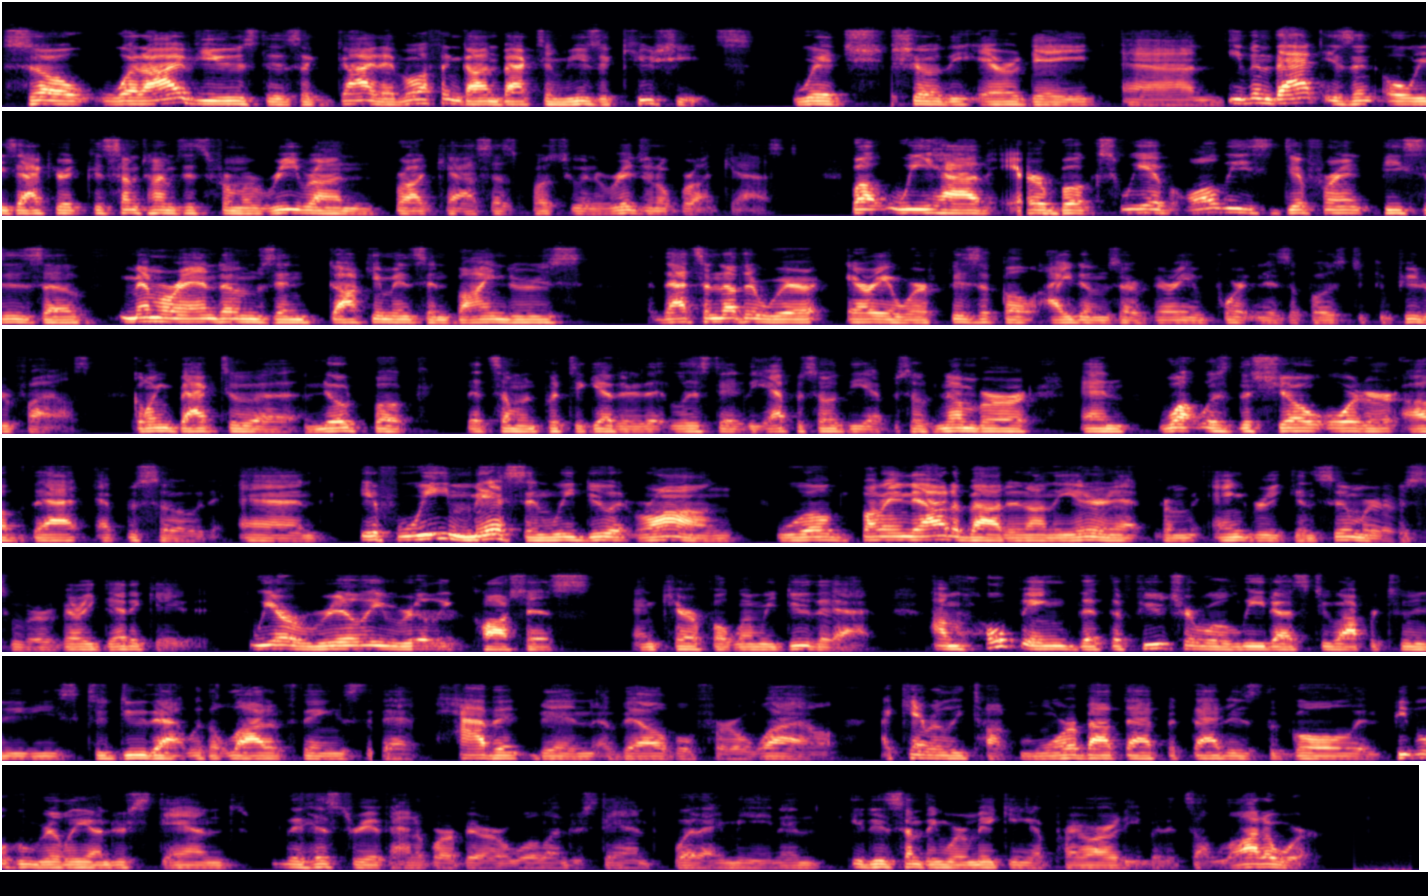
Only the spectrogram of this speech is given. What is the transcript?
So what I've used is a guide. I've often gone back to music cue sheets, which show the air date. And even that isn't always accurate because sometimes it's from a rerun broadcast as opposed to an original broadcast. But we have air books. We have all these different pieces of memorandums and documents and binders that's another where area where physical items are very important as opposed to computer files. Going back to a notebook that someone put together that listed the episode, the episode number, and what was the show order of that episode. And if we miss and we do it wrong, we'll find out about it on the internet from angry consumers who are very dedicated. We are really, really cautious and careful when we do that. I'm hoping that the future will lead us to opportunities to do that with a lot of things that haven't been available for a while. I can't really talk more about that, but that is the goal. And people who really understand the history of Hanna-Barbera will understand what I mean. And it is something we're making a priority, but it's a lot of work.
